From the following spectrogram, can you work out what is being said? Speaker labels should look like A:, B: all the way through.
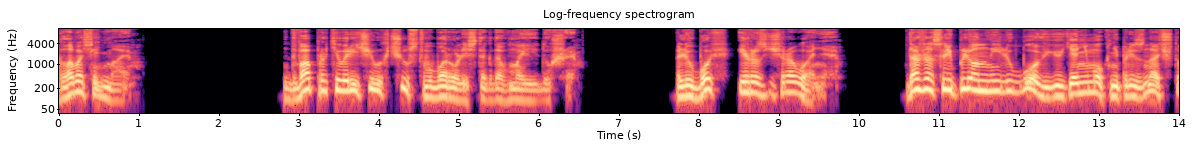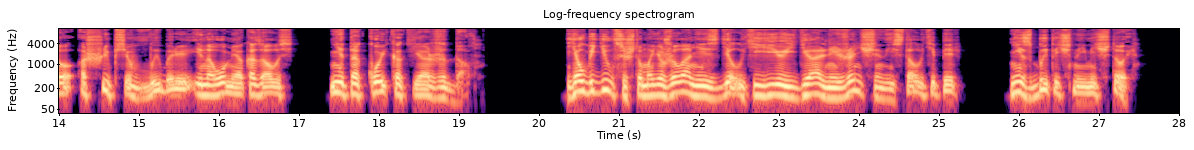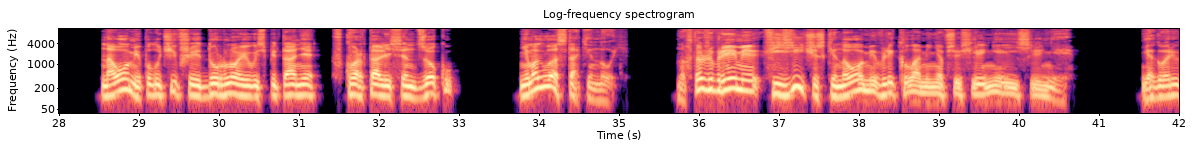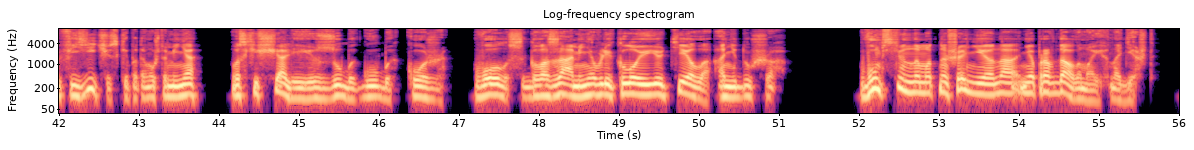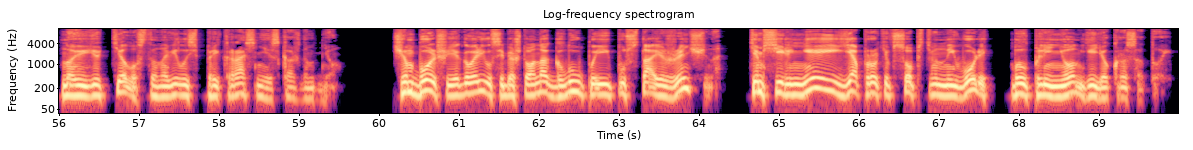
A: Глава седьмая. Два противоречивых чувства боролись тогда в моей душе. Любовь и разочарование. Даже ослепленный любовью я не мог не признать, что ошибся в выборе, и Наоми оказалась не такой, как я ожидал. Я убедился, что мое желание сделать ее идеальной женщиной стало теперь несбыточной мечтой. Наоми, получившая дурное воспитание в квартале Сендзоку, не могла стать иной. Но в то же время физически Наоми влекла меня все сильнее и сильнее. Я говорю физически, потому что меня восхищали ее зубы, губы, кожа, волосы, глаза, меня влекло ее тело, а не душа. В умственном отношении она не оправдала моих надежд но ее тело становилось прекраснее с каждым днем. Чем больше я говорил себе, что она глупая и пустая женщина, тем сильнее я против собственной воли был пленен ее красотой.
